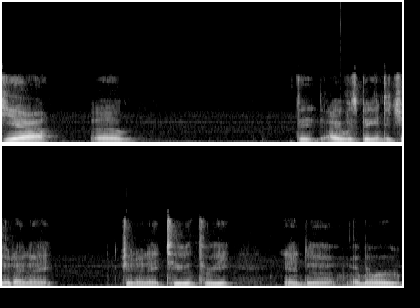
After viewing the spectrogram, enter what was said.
yeah um the I was big into Jedi Knight, Jedi Knight two and three, and uh, I remember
